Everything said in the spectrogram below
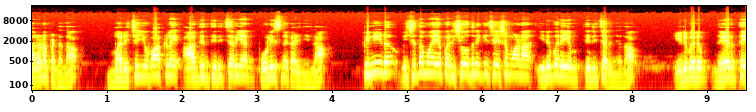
മരണപ്പെട്ടത്. മരിച്ച യുവാക്കളെ ആദ്യം തിരിച്ചറിയാൻ പോലീസിന് കഴിഞ്ഞില്ല. പിന്നീട് വിശദമായ പരിശോധനയ്ക്ക് ശേഷമാണ് ഇരുവരെയും തിരിച്ചറിഞ്ഞത്. ഇരുവരും നേരത്തെ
